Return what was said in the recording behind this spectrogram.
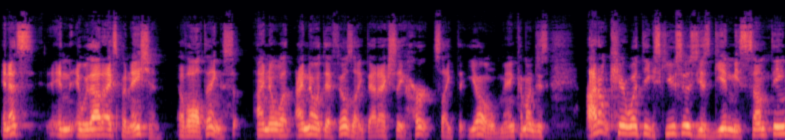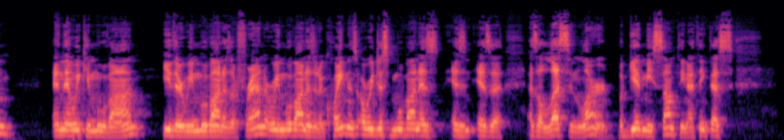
and that's and without explanation of all things. I know what I know what that feels like. That actually hurts. Like, the, yo, man, come on, just I don't care what the excuse is, just give me something and then we can move on. Either we move on as a friend or we move on as an acquaintance or we just move on as as as a as a lesson learned. But give me something. I think that's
